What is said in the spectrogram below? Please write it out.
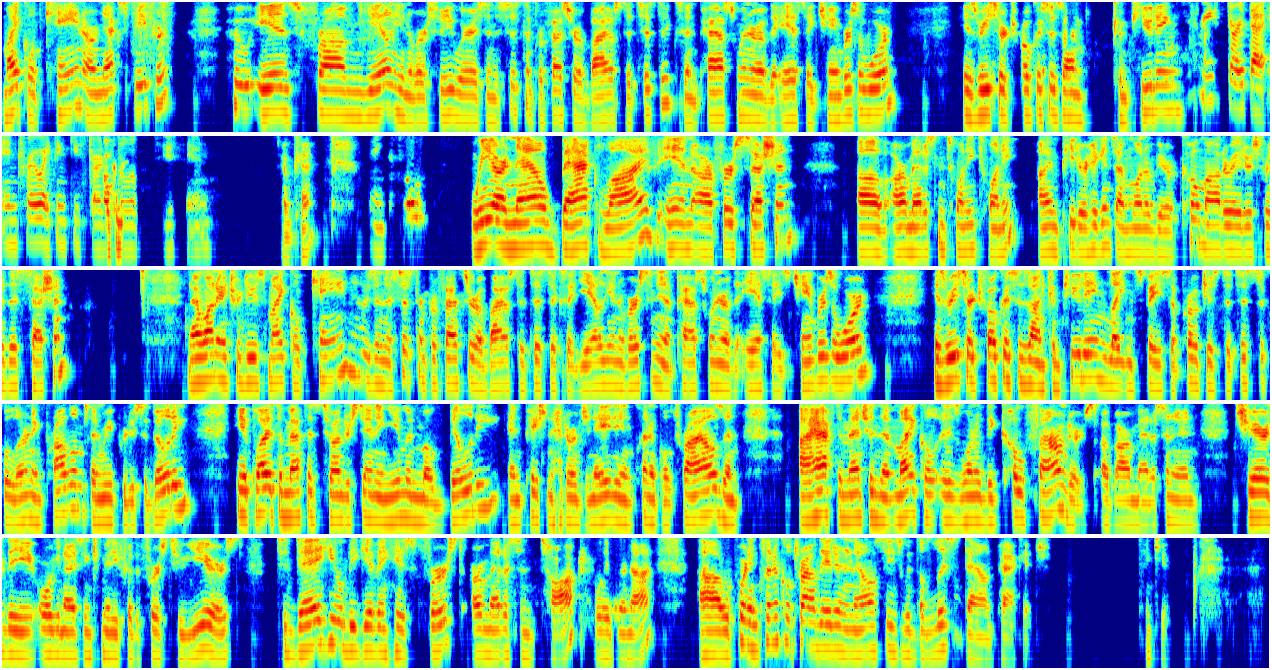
Michael Kane, our next speaker, who is from Yale University, where he's an assistant professor of biostatistics and past winner of the ASA Chambers Award. His research focuses on computing. Restart that intro. I think you started okay. a little too soon. Okay. Thanks. We are now back live in our first session of R/Medicine 2020. I'm Peter Higgins. I'm one of your co-moderators for this session. And I want to introduce Michael Kane, who's an assistant professor of biostatistics at Yale University and a past winner of the ASA's Chambers Award. His research focuses on computing, latent space approaches, statistical learning problems, and reproducibility. He applies the methods to understanding human mobility and patient heterogeneity in clinical trials. And I have to mention that Michael is one of the co-founders of R/Medicine and chaired the organizing committee for the first two years. Today, he will be giving his first R/Medicine talk, believe it or not, uh, reporting clinical trial data and analyses with the list down package. Thank you.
